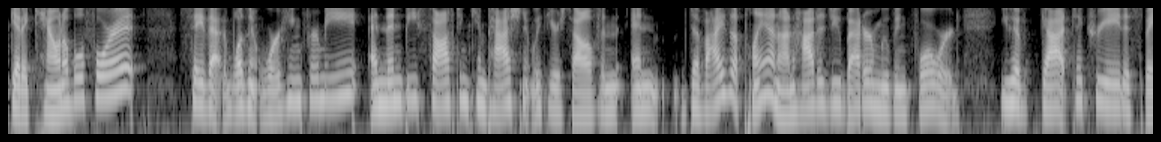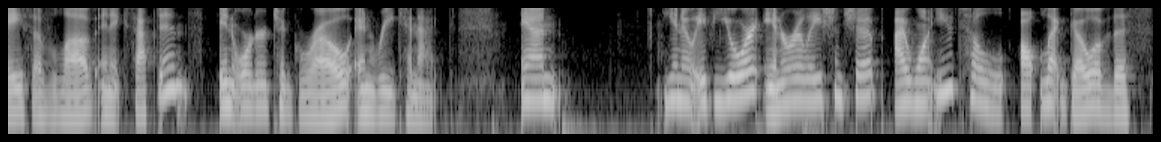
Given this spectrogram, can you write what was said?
Get accountable for it. Say that wasn't working for me, and then be soft and compassionate with yourself and, and devise a plan on how to do better moving forward. You have got to create a space of love and acceptance in order to grow and reconnect. And you know, if you're in a relationship, I want you to let go of this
